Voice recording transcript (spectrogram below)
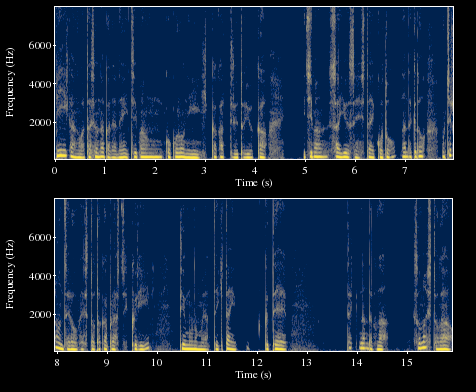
ビーガンが私の中ではね一番心に引っかかってるというか一番最優先したいことなんだけどもちろんゼロウェストとかプラスチックリーっていうものもやっていきたくてなんだろうな。その人が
